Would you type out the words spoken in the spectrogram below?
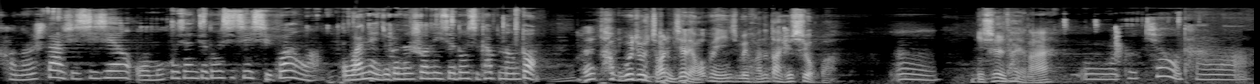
可能是大学期间我们互相借东西借习惯了，我晚点就跟他说那些东西他不能动。哎，他不会就是找你借两万块钱一直没还的大学室友吧？嗯，你生日他也来？我都叫他了。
